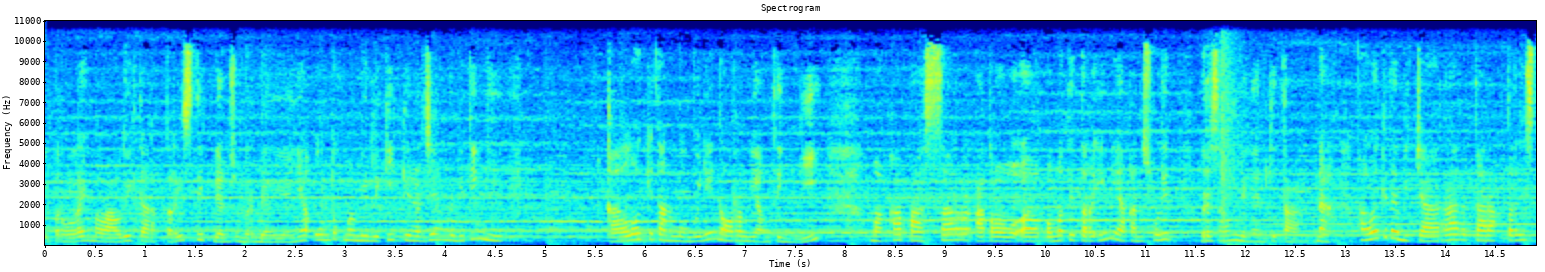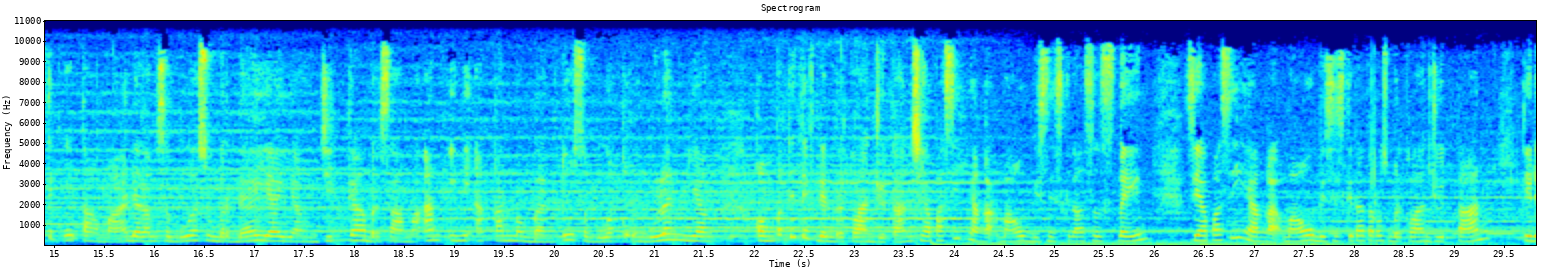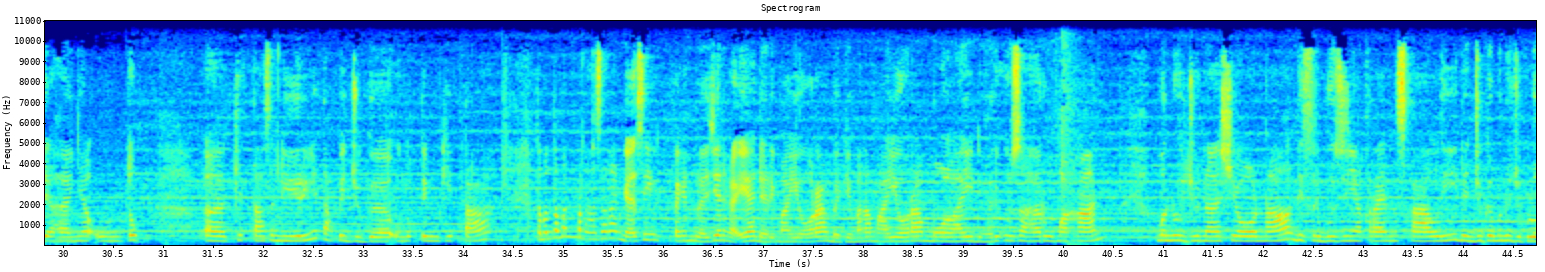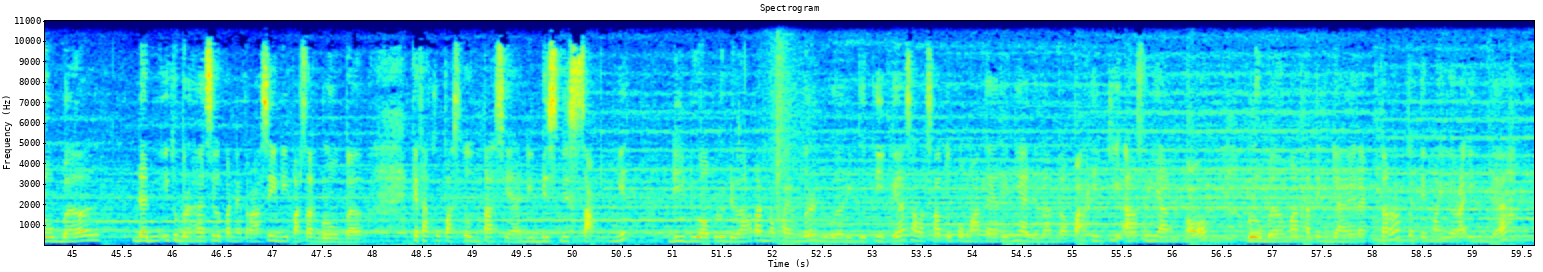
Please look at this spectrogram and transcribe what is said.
diperoleh melalui karakteristik dan sumber dayanya untuk memiliki kinerja yang lebih tinggi. Kalau kita mempunyai norm yang tinggi, maka pasar atau uh, kompetitor ini akan sulit bersaing dengan kita. Nah, kalau kita bicara karakteristik utama dalam sebuah sumber daya yang jika bersamaan ini akan membantu sebuah keunggulan yang kompetitif dan berkelanjutan, siapa sih yang nggak mau bisnis kita sustain? Siapa sih yang nggak mau bisnis kita terus berkelanjutan? Tidak hanya untuk uh, kita sendiri, tapi juga untuk tim kita. Teman-teman penasaran nggak sih pengen belajar nggak ya dari Mayora? Bagaimana Mayora mulai dari usaha rumahan menuju nasional distribusinya keren sekali dan juga menuju global dan itu berhasil penetrasi di pasar global. Kita kupas tuntas ya di Business Summit di 28 November 2003 salah satu pematerinya adalah Bapak Riki Afrianto Global Marketing Director PT Mayora Indah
